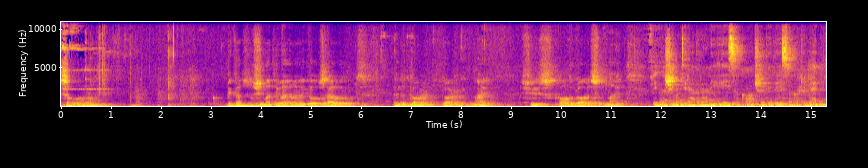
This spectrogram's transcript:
So, uh, because Shrimati Radharani goes out in the dark, dark night, she's called the goddess of night. Mivel Simati Rádarani éjszaka, sötét éjszaka kimegy,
